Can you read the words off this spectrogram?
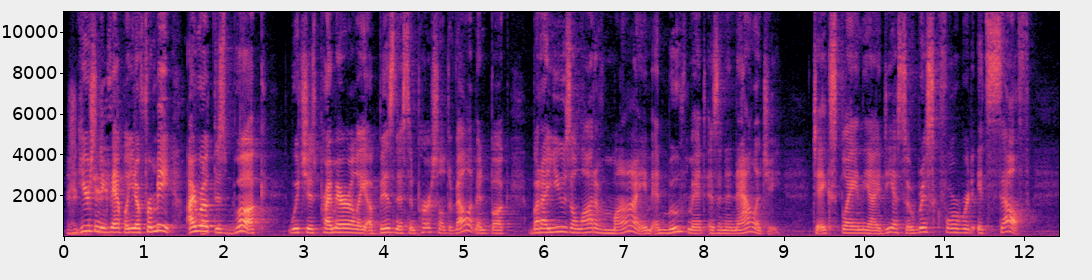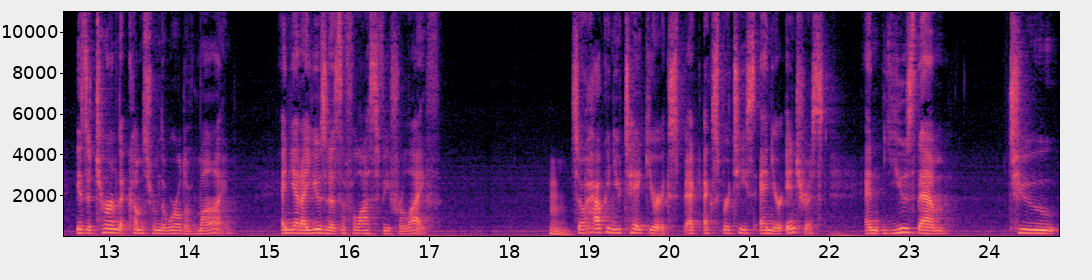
Here's an example. You know, for me, I wrote this book which is primarily a business and personal development book, but I use a lot of mime and movement as an analogy to explain the idea. So, risk forward itself is a term that comes from the world of mime, and yet I use it as a philosophy for life. Hmm. So, how can you take your expertise and your interest and use them to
